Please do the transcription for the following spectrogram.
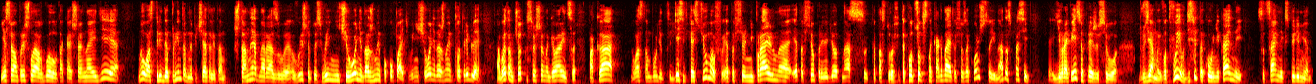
Если вам пришла в голову такая шальная идея, ну, у вас 3D-принтер, напечатали там штаны одноразовые, вышли, то есть вы ничего не должны покупать, вы ничего не должны потреблять. Об этом четко совершенно говорится. Пока у вас там будет 10 костюмов, это все неправильно, это все приведет нас к катастрофе. Так вот, собственно, когда это все закончится, и надо спросить, европейцев прежде всего, друзья мои, вот вы вот действительно такой уникальный социальный эксперимент.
